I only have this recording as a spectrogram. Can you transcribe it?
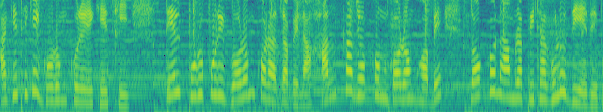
আগে থেকে গরম করে রেখেছি। তেল পুরোপুরি গরম করা যাবে না। হালকা যখন গরম হবে, তখন আমরা পিঠাগুলো দিয়ে দেব।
